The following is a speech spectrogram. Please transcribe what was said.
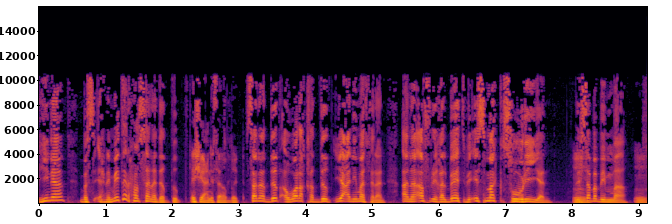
هنا بس إحنا متى نحط سند الضد؟ إيش يعني سند ضد؟ سند ضد أو ورقة ضد. يعني مثلا أنا أفرغ البيت باسمك صوريا مم. لسبب ما. مم.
